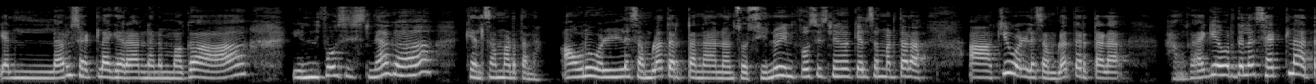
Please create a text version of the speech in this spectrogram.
ಎಲ್ಲರೂ ಸೆಟ್ಲ್ ಆಗ್ಯಾರ. ನನ್ನ ಮಗ ಇನ್ಫೋಸಿಸ್ನಾಗ ಕೆಲಸ ಮಾಡ್ತಾನೆ. ಅವನು ಒಳ್ಳೆ ಸಂಬಳ ತರ್ತಾನ. ನನ್ನ ಸೊಸಿನೂ ಇನ್ಫೋಸಿಸ್ನಾಗ ಕೆಲಸ ಮಾಡ್ತಾಳ. ಆಕಿ ಒಳ್ಳೆ ಸಂಬಳ ತರ್ತಾಳ. ಹಂಗಾಗಿ ಅವ್ರದೆಲ್ಲ ಸೆಟ್ಲ್ ಆತ?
